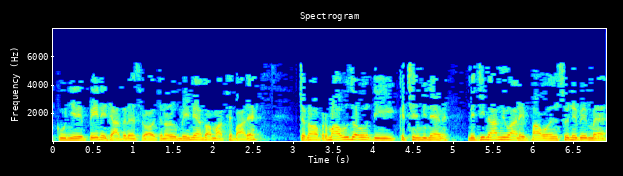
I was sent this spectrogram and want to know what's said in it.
အကူအညီတွေ ပေးနေကြသလဲဆိုတာကိုကျနော်တို့မေးမြန်းသွားမှာ ဖြစ်ပါတယ်။ ကျနော် ပထမဦးဆုံး ကချင်ပြည်နယ် မြစ်ကြီးနားမြို့ကနေ ပါဝင်ဆွေးနွေးပေးမယ့်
